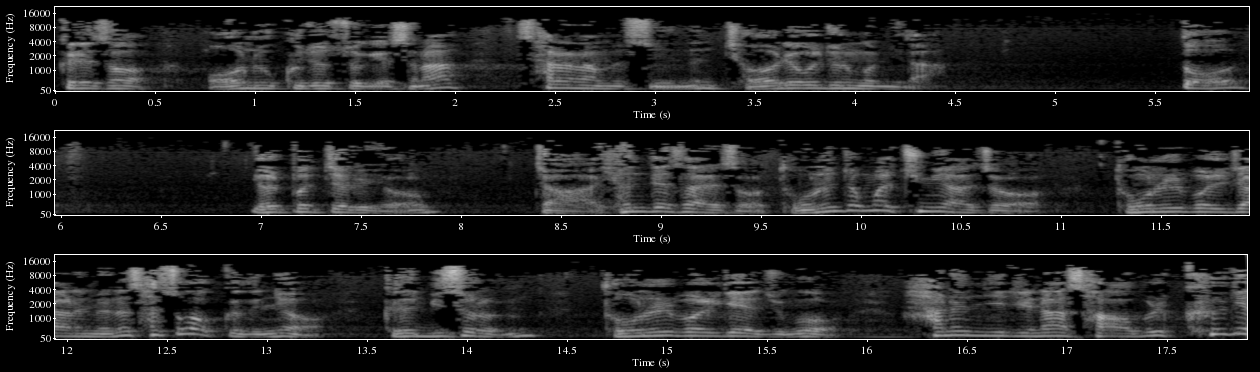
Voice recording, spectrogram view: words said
그래서 어느 구조 속에서나 살아남을 수 있는 저력을 주는 겁니다. 또 열 번째로요. 자, 현대사에서 돈은 정말 중요하죠. 돈을 벌지 않으면 살 수가 없거든요. 그래서 미술은 돈을 벌게 해주고 하는 일이나 사업을 크게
